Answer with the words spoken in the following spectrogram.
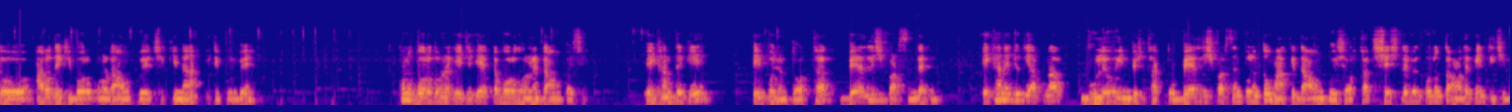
তো আরও দেখি বড় কোনো ডাউন হয়েছে কিনা ইতিপূর্বে। কোনো বড় ধরনের, এই যে একটা বড় ধরনের ডাউন পাইছে। এখান থেকে এই পর্যন্ত, অর্থাৎ বিয়াল্লিশ পার্সেন্ট দেখেন, এখানে যদি আপনার ভুলেও ইনভেস্ট থাকতো, বিয়াল্লিশ পার্সেন্ট পর্যন্ত মার্কেট ডাউন হয়েছে। অর্থাৎ শেষ লেভেল পর্যন্ত আমাদের এন্ট্রি ছিল।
